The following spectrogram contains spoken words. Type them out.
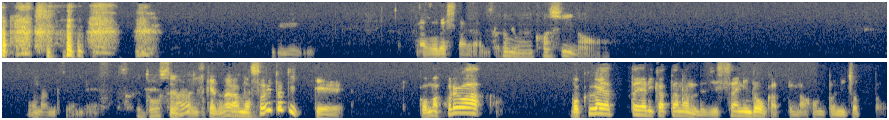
な。うん、謎でしたね、それ。難しいな。そうなんですよね。それどうすればいいんですけど、だからもうそういう時って、結構まあこれは僕がやったやり方なんで実際にどうかっていうのは本当にちょっと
